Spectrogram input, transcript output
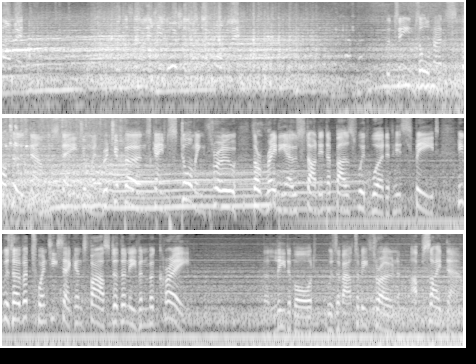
100 mètres. Petit léger gauche et droite à fond, ouais. The teams all had spotters down the stage, and when Richard Burns came storming through, the radio started to buzz with word of his speed. He was over 20 seconds faster than even McRae. The leaderboard was about to be thrown upside down.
